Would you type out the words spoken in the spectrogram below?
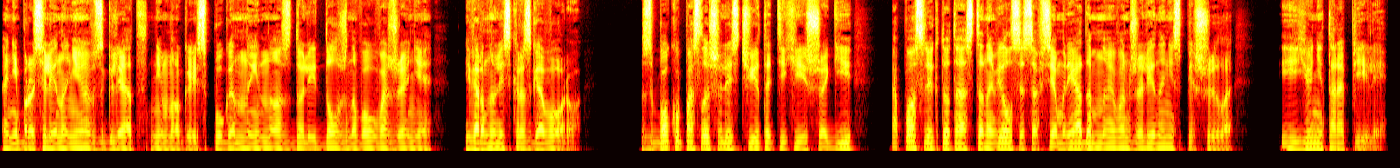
Они бросили на нее взгляд, немного испуганный, но с долей должного уважения, и вернулись к разговору. Сбоку послышались чьи-то тихие шаги, а после кто-то остановился совсем рядом, но Эванжелина не спешила, и ее не торопили.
